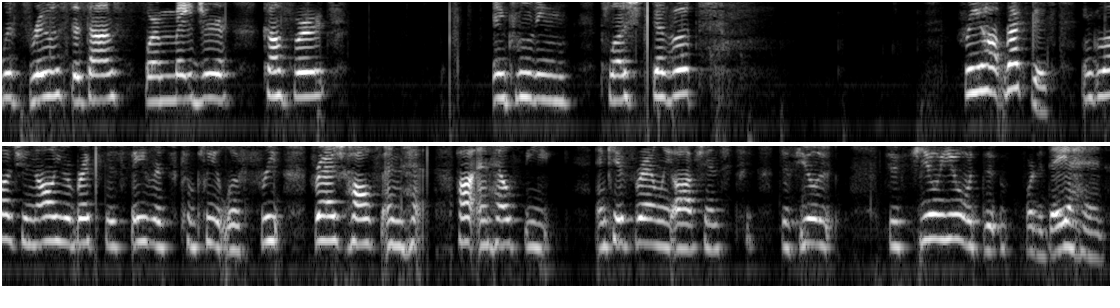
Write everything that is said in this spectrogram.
with rooms designed for major comfort, including plush devots. Free hot breakfast. Indulge in all your breakfast favorites, complete with free, fresh, hot, and hot and healthy and kid-friendly options to, to fuel to fuel you with the, for the day ahead.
